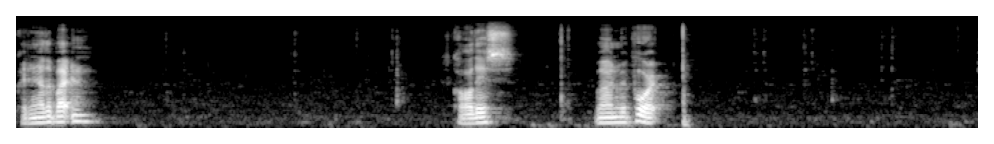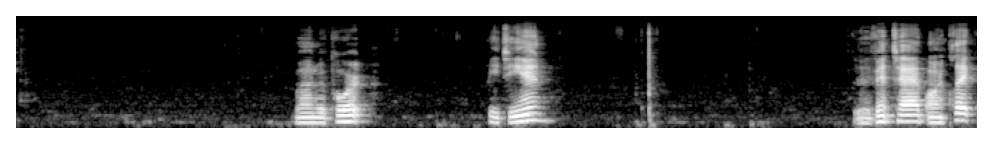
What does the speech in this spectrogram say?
create another button. Call this run report. Run report, BTN. The event tab on click,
